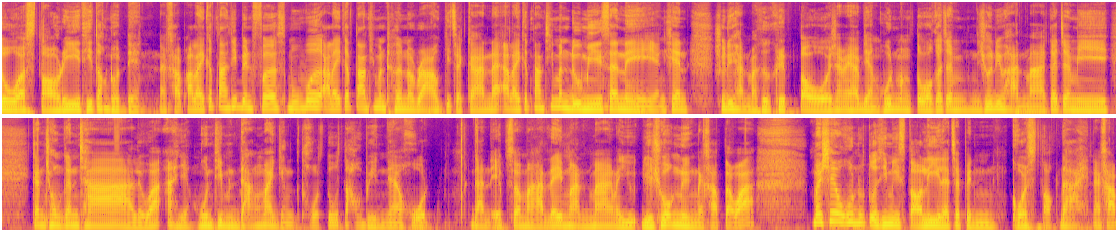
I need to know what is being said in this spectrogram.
ตัว story ที่ต้องโดดเด่นนะครับ อะไรก็ตามที่เป็น first mover อะไรก็ตามที่มัน turn around กิจการได้ อะไรก็ตามที่มันดูมีเสน่ห์อย่างเช่น ช่วงที่ผ่านมาคือคริปโตใช่ไหมครับ อย่างหุ้นบางตัวก็จะในช่วงที่ผ่านมาก็จะมีกัญชงกัญชา หรือว่าอะอย่างหุ้นที่มันดังมากอย่างโถตู้เต่าบินเนี่ยโหด ดัน FSMART ได้มันมากในอยู่ช่วงหนึ่งนะครับ แต่ว่าไม่ใช่ว่าหุ้นทุกตัวที่มี story แล้วจะเป็น growth stock ได้นะครับ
